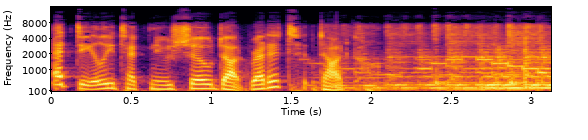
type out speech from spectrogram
at dailytechnewsshow.reddit.com.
